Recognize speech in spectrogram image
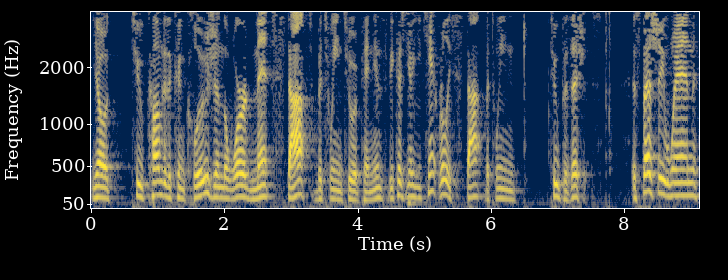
you know, to come to the conclusion the word meant stopped between two opinions because, you know, you can't really stop between two positions. Especially when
